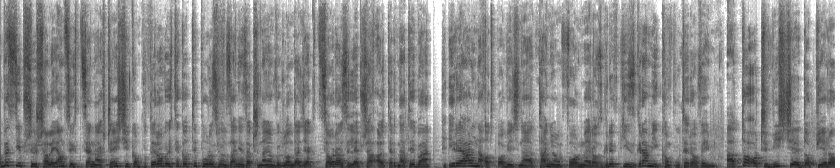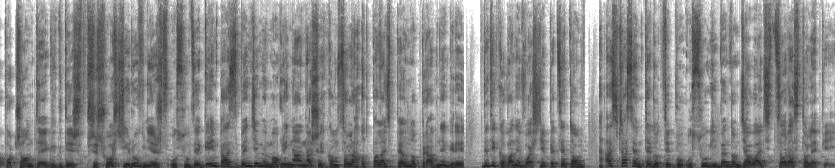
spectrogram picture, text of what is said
Obecnie przy szalejących cenach części komputerowych tego typu rozwiązania zaczynają wyglądać jak coraz lepsza alternatywa i realna odpowiedź na tanią formę rozgrywki z grami komputerowymi. A to oczywiście dopiero początek, gdyż w przyszłości również w usłudze Game Pass będziemy mogli na naszych konsolach odpalać pełnoprawne gry dedykowane właśnie PC-tom, a z czasem tego typu usługi będą działać coraz to lepiej.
